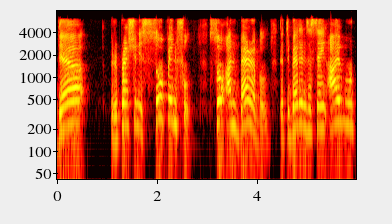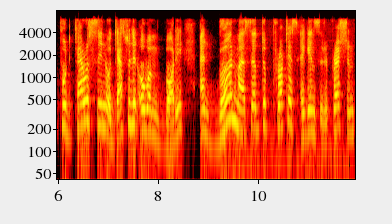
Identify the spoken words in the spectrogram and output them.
Their repression is so painful so unbearable that Tibetans are saying, I would put kerosene or gasoline over my body and burn myself to protest against the repression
